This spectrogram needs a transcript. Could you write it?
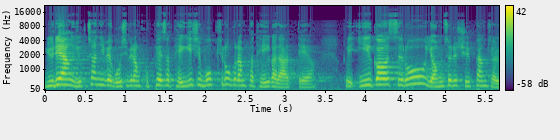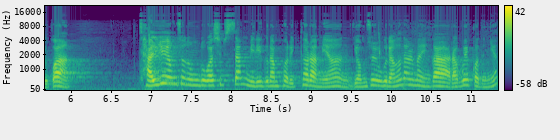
유량 6250이랑 곱해서 125kg/day가 나왔대요. 그 이것으로 염소를 주입한 결과 잔류 염소 농도가 13mg/L라면 염소 요구량은 얼마인가? 라고 했거든요.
